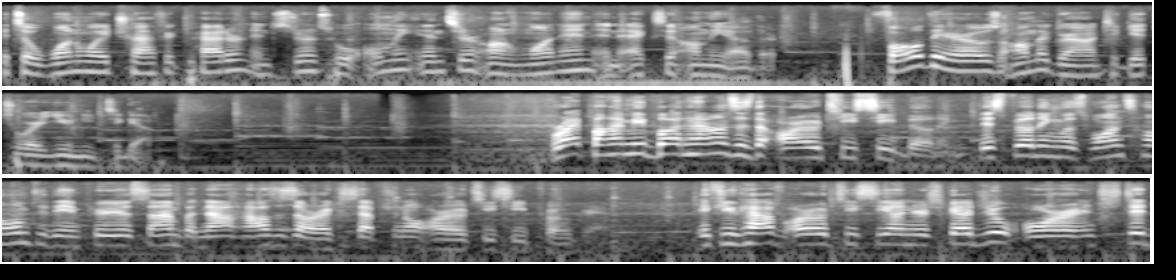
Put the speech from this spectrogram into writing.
it's a one-way traffic pattern and students will only enter on one end and exit on the other. Follow the arrows on the ground to get to where you need to go. Right behind me, Bloodhounds, is the ROTC building. This building was once home to the Imperial Sun, but now houses our exceptional ROTC program. If you have ROTC on your schedule or are interested,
